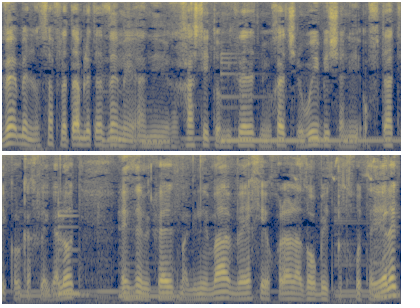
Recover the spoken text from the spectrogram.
ובנוסף לטאבלט הזה אני רכשתי איתו מקלדת מיוחדת של וויבי שאני הופתעתי כל כך לגלות איזה מקלדת מגניבה ואיך היא יכולה לעזור בהתפתחות הילד.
